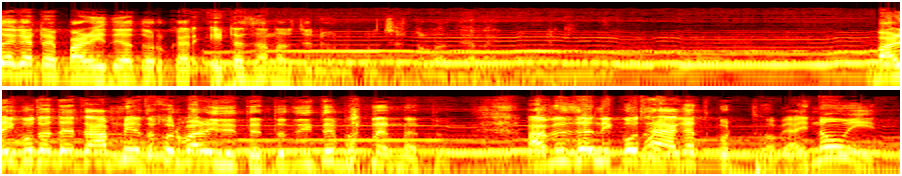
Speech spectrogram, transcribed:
জায়গাটায় বাড়ি দেওয়া দরকার, এটা জানার জন্য উনপঞ্চাশ ডলার দেওয়া লাগবে বাড়ি কোথায় দেয়? আপনি তখন বাড়ি দিতে, তো দিতে পারেন না তো। আমি জানি কোথায় আঘাত করতে হবে। আই নো ইট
